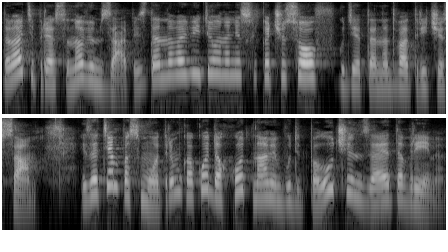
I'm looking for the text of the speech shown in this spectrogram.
давайте приостановим запись данного видео на несколько часов, где-то на 2-3 часа, и затем посмотрим, какой доход нами будет получен за это время.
